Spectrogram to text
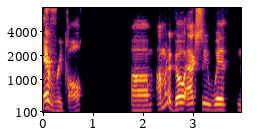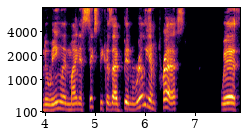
every call. Um, I'm going to go actually with New England minus six because I've been really impressed with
